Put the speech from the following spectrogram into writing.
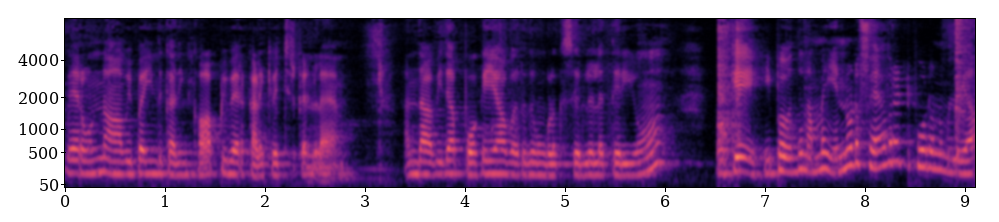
வேறு ஒன்றும் ஆவி பயந்துக்காதீங்க. காப்பி வேறு கலக்கி வச்சுருக்கேன்ல. அந்த ஆவி புகையாக வருது உங்களுக்கு செல்லில் தெரியும். ஓகே இப்போ வந்து நம்ம என்னோடய ஃபேவரட் போடணும் இல்லையா?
